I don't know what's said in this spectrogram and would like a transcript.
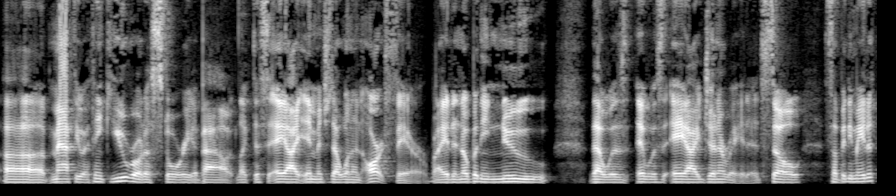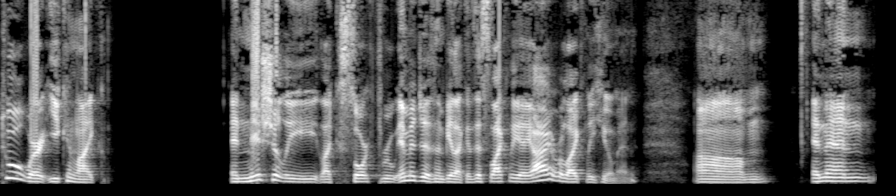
Uh, Matthew, I think you wrote a story about like this AI image that won an art fair, right? And nobody knew that was, it was AI generated. So somebody made a tool where you can like initially like sort through images and be like, is this likely AI or likely human? Um, and then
